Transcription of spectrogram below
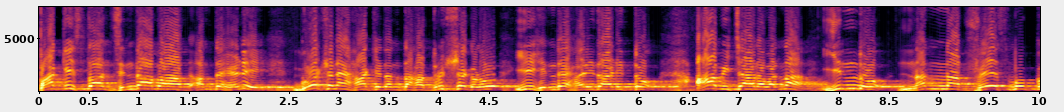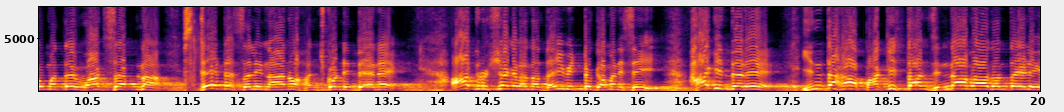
ಪಾಕಿಸ್ತಾನ್ ಜಿಂದಾಬಾದ್ ಅಂತ ಹೇಳಿ ಘೋಷಣೆ ಹಾಕಿದಂತಹ ದೃಶ್ಯಗಳು ಈ ಹಿಂದೆ ಹರಿದಾಡಿತ್ತು. ಆ ವಿಚಾರವನ್ನ ಇಂದು ನನ್ನ ಫೇಸ್ಬುಕ್ ಮತ್ತೆ ವಾಟ್ಸಪ್ನ ಸ್ಟೇಟಸ್ ಅಲ್ಲಿ ನಾನು ಹಂಚಿಕೊಂಡಿದ್ದೇನೆ. ಆ ದೃಶ್ಯಗಳನ್ನು ದಯವಿಟ್ಟು ಗಮನಿಸಿ. ಹಾಗಿದ್ದರೆ ಇಂತಹ ಪಾಕಿಸ್ತಾನ್ ಜಿಂದಾಬಾದ್ ಅಂತ ಹೇಳಿ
